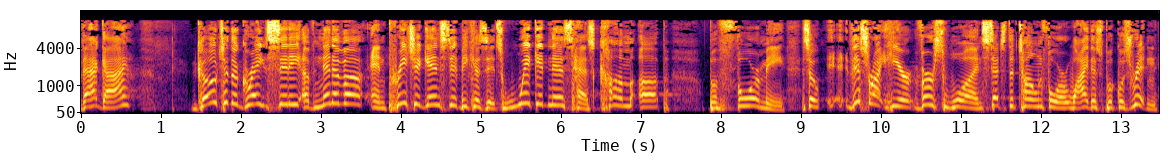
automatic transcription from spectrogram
that guy, Go to the great city of Nineveh and preach against it because its wickedness has come up before me. So this right here, verse one, sets the tone for why this book was written.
